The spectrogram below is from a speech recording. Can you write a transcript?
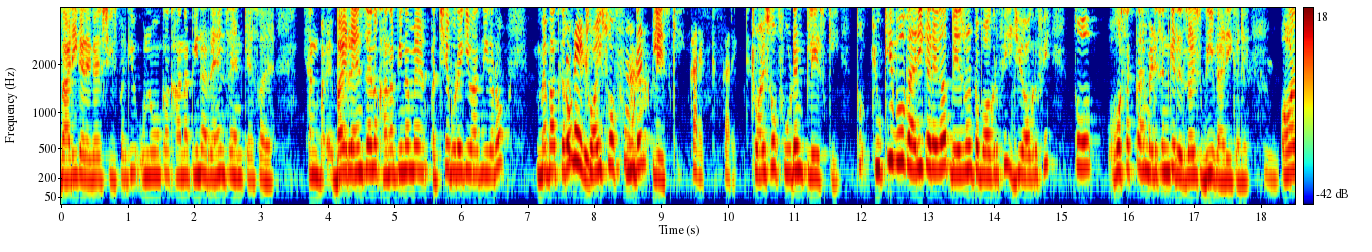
वैरी करेगा इस चीज़ पर कि उन लोगों का खाना पीना रहन सहन कैसा है। एंड बाय रहन सहन और खाना पीना मैं अच्छे बुरे की बात नहीं कर रहा हूँ मैं बात कर रहा हूँ choice of food and place की। Correct correct choice of food and place की। तो क्योंकि वो वैरी करेगा बेस्ड ऑन टोपोग्राफी जियोग्राफी तो हो सकता है मेडिसिन के रिजल्ट्स भी वैरी करें। Hmm. और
